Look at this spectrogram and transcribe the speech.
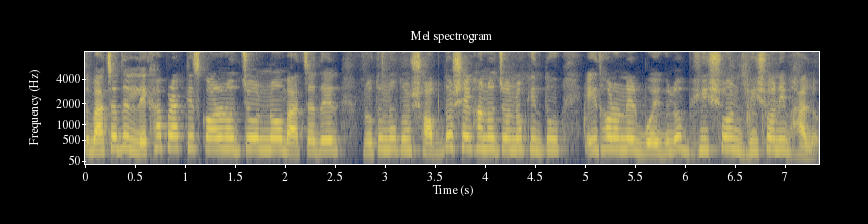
তো বাচ্চাদের লেখা প্র্যাকটিস করানোর জন্য, বাচ্চাদের নতুন নতুন শব্দ শেখানোর জন্য কিন্তু এই ধরনের বইগুলো ভীষণ, ভীষণই ভালো।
